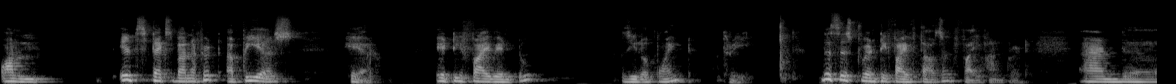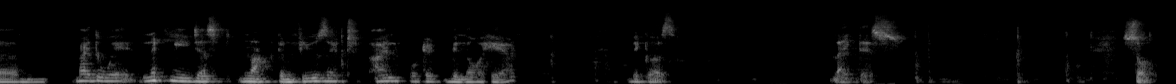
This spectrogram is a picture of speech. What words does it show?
on its tax benefit appears here 85 into 0.3 this is 25,500 and um, by the way let me just not confuse it. I'll put it below here because like this so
